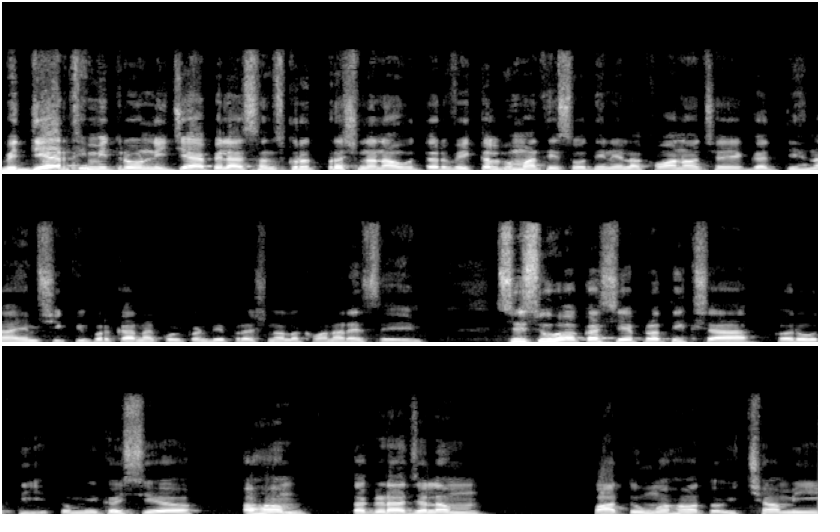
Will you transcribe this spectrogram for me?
વિદ્યાર્થી મિત્રો નીચે આપેલા સંસ્કૃત પ્રશ્નના ઉત્તર વિકલ્પમાંથી શોધીને લખવાનો છે ગદ્યના એમસીક્યુ પ્રકારના કોઈ પણ બે પ્રશ્ન લખવાના રહેશે શિશુ કશ્ય પ્રતીક્ષા કરોતી તો મેઘસ્ય અહમ તગડા જલમ પાતુમહ તો ઈચ્છામી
